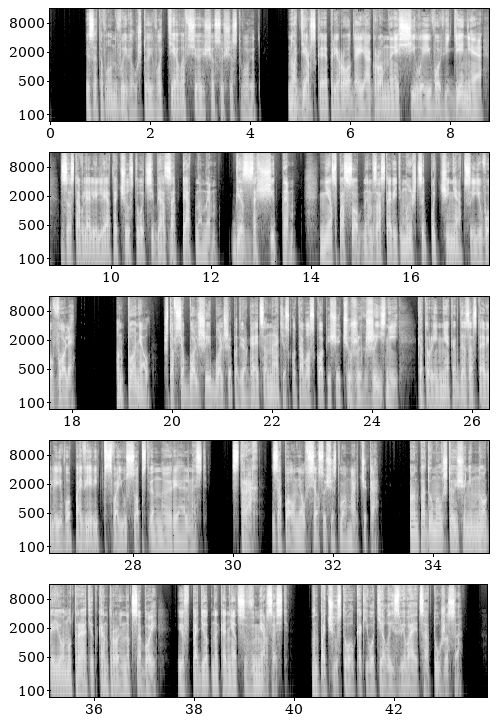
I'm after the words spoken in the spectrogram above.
Из этого он вывел, что его тело все еще существует. Но дерзкая природа и огромная сила его видения заставляли Лето чувствовать себя запятнанным, беззащитным, неспособным заставить мышцы подчиняться его воле. Он понял, что все больше и больше подвергается натиску того скопища чужих жизней, которые некогда заставили его поверить в свою собственную реальность. Страх заполнил все существо мальчика. Он подумал, что еще немного, и он утратит контроль над собой и впадет, наконец, в мерзость. Он почувствовал, как его тело извивается от ужаса.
